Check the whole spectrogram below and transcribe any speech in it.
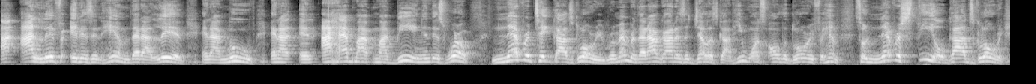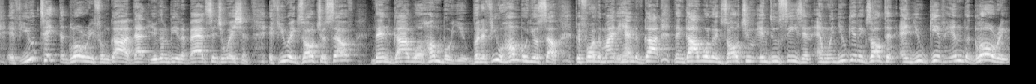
I, I live for it is in Him that I live and I move and I and I have my my being in this world. Never take God's glory. Remember that our God is a jealous God. He wants all the glory for Him. So never steal God's glory. If you take the glory from God, that you're going to be in a bad situation. If you exalt yourself, then God will humble you. But if you humble yourself before the mighty hand of God, then God will exalt you in due season. And when you get exalted and you give him the glory,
